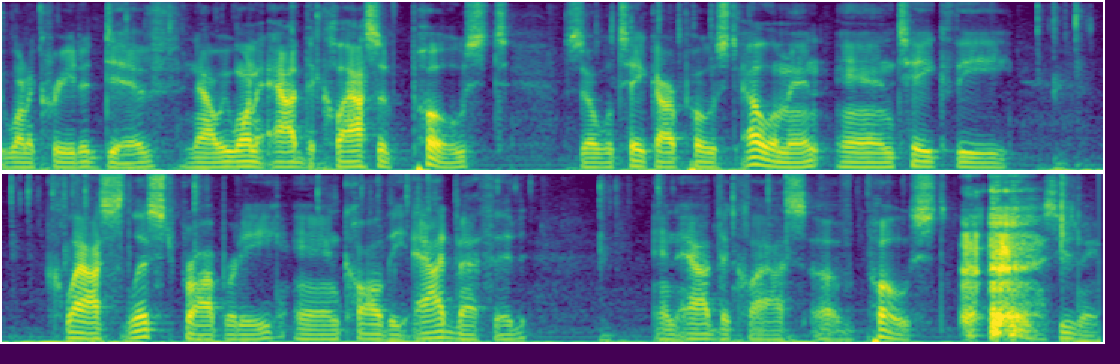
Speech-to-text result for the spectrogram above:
we want to create a div. Now we want to add the class of post. So we'll take our post element and take the class list property and call the add method and add the class of post. Excuse me.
